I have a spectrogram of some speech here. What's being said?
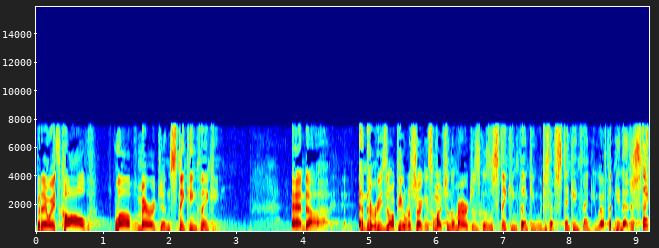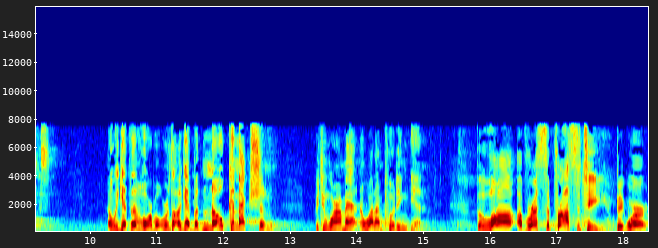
But anyway, it's called Love, Marriage, and Stinking Thinking. And uh, and the reason why people are struggling so much in their marriages is because of stinking thinking. We just have stinking thinking. We have thinking that just stinks. And we get the horrible result again, but no connection between where I'm at and what I'm putting in. The law of reciprocity, big word.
